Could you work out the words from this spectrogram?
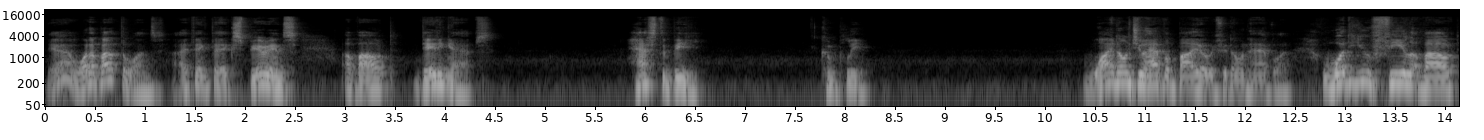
Yeah, what about the ones? I think the experience about dating apps has to be complete. Why don't you have a bio if you don't have one? What do you feel about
